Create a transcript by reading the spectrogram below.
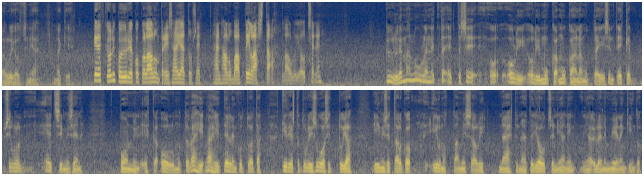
laulujoutsenia näkee. Tiedätkö, oliko Yrjö Kokola alun perin se ajatus, että hän haluaa pelastaa laulujoutsenen? Kyllä mä luulen, että, että se oli, oli muka, mukana, mutta ei se nyt ehkä silloin etsimisen ponnin ehkä ollut, mutta vähi, vähitellen kun tuota kirjasta tuli suosittu ja ihmiset alkoi ilmoittaa, missä oli nähty näitä joutsenia niin, ja yleinen mielenkiinto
